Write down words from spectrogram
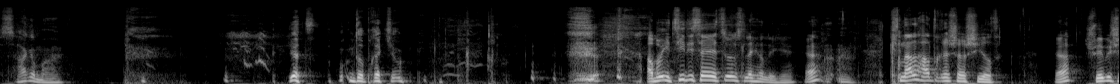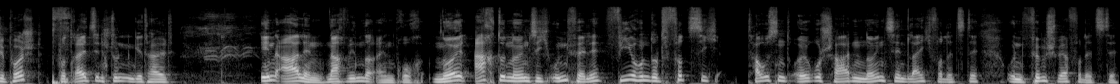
Sage mal. Jetzt Unterbrechung. Aber ich ziehe das ja jetzt so ins Lächerliche. Ja? Knallhart recherchiert. Ja? Schwäbische Post, vor 13 Stunden geteilt. In Aalen nach Wintereinbruch. Neun- 98 Unfälle, 440.000 Euro Schaden, 19 Leichtverletzte und 5 Schwerverletzte.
